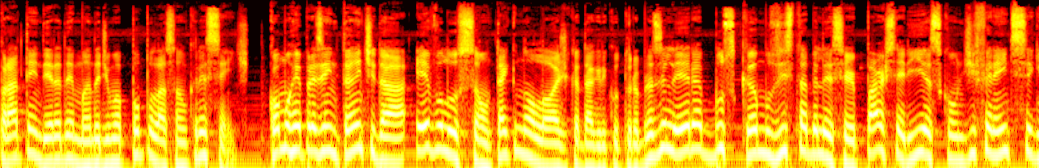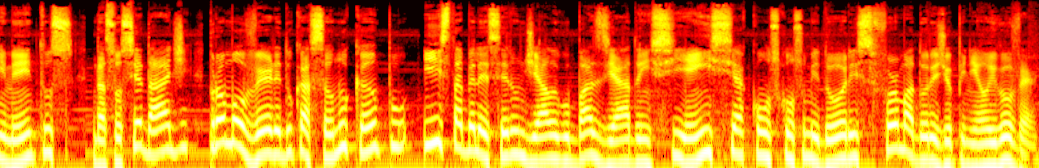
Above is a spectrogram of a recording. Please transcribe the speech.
para atender a demanda de uma população crescente. Como representante da evolução tecnológica da agricultura brasileira, buscamos estabelecer parcerias com diferentes segmentos da sociedade, promover educação no campo e estabelecer um diálogo baseado em ciência com os consumidores, formadores de opinião e governo.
